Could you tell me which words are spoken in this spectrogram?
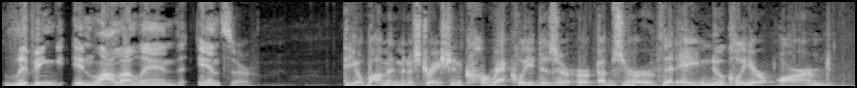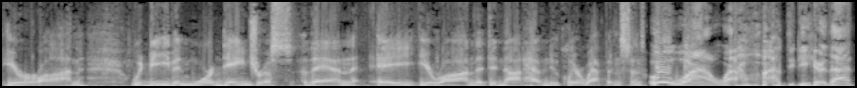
living in La La Land answer the Obama administration correctly deser- observed that a nuclear armed Iran would be even more dangerous than a Iran that did not have nuclear weapons. And oh wow, wow, wow! Did you hear that?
